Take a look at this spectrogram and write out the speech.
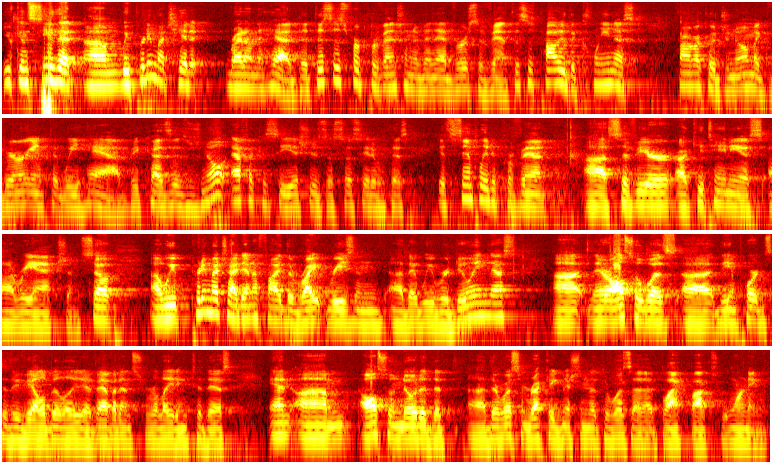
you can see that um, we pretty much hit it right on the head, that this is for prevention of an adverse event. This is probably the cleanest pharmacogenomic variant that we have because there's no efficacy issues associated with this. It's simply to prevent uh, severe uh, cutaneous uh, reactions. So uh, we pretty much identified the right reason uh, that we were doing this. Uh, there also was the importance of the availability of evidence relating to this and um, also noted that there was some recognition that there was a black box warning.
